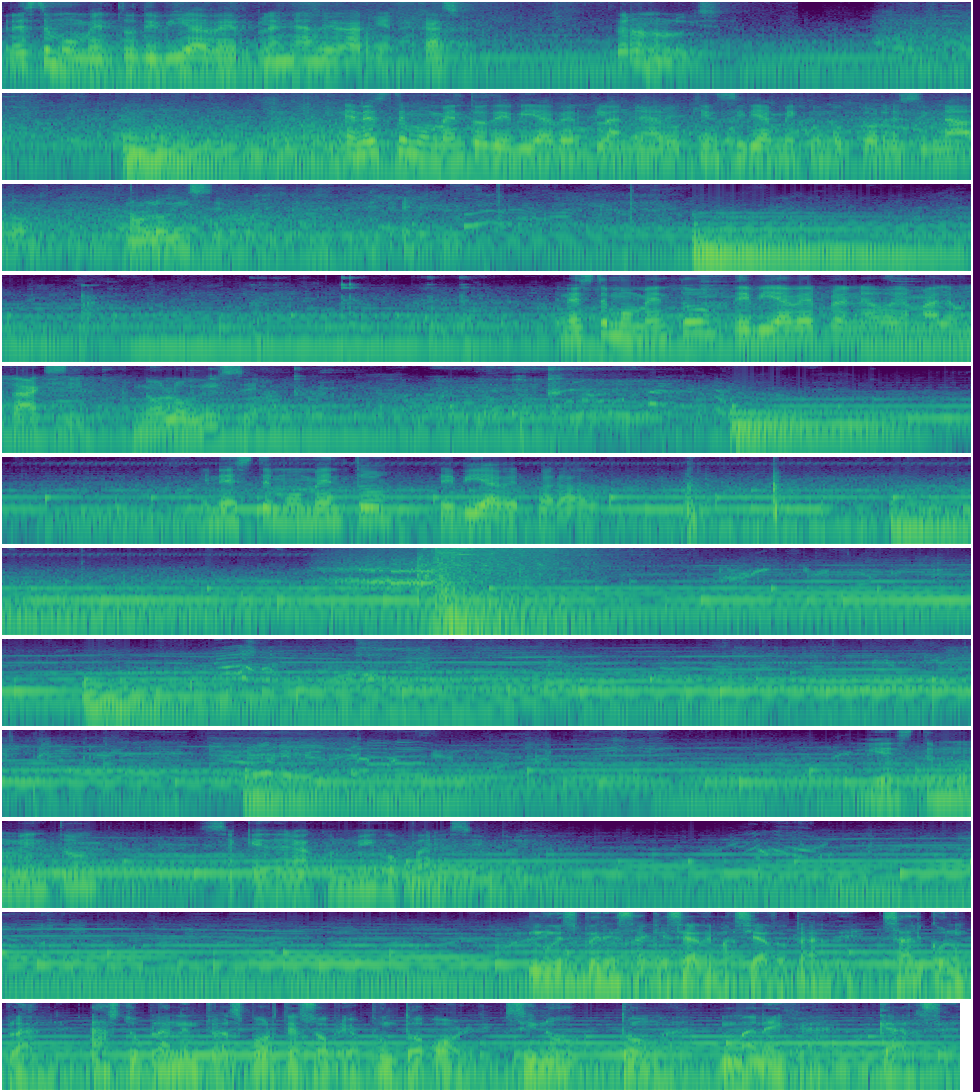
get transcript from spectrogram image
En este momento debía haber planeado llegar bien a casa, pero no lo hice. En este momento debía haber planeado quién sería mi conductor designado. No lo hice. En este momento debía haber planeado llamarle a un taxi. No lo hice. En este momento debía haber parado. Y este momento se quedará conmigo para siempre. No esperes a que sea demasiado tarde. Sal con un plan. Haz tu plan en transportesobrio.org. Si no, toma, maneja, cárcel.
